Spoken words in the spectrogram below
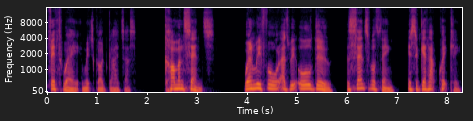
Fifth way in which God guides us common sense. When we fall, as we all do, the sensible thing is to get up quickly.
